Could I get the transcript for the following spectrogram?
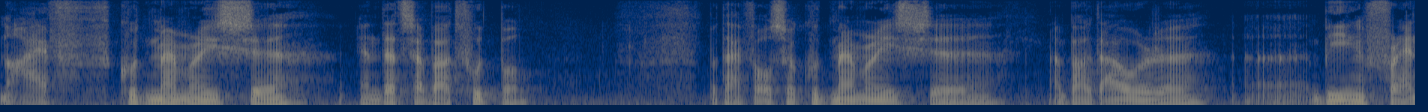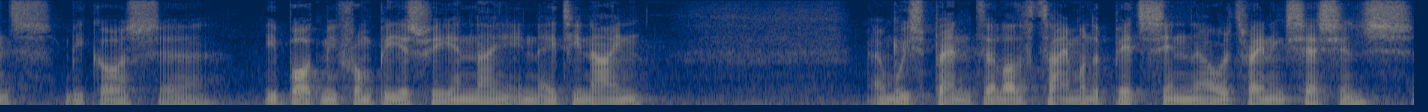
No, I have good memories, uh, and that's about football. But I have also good memories uh, about our uh, uh being friends because uh, he bought me from PSV in in '89, and we spent a lot of time on the pitch in our training sessions.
